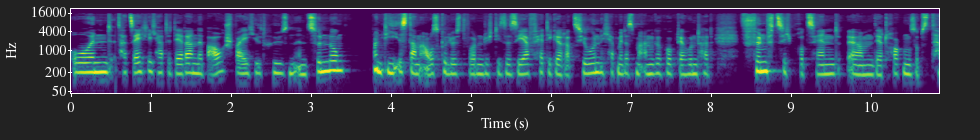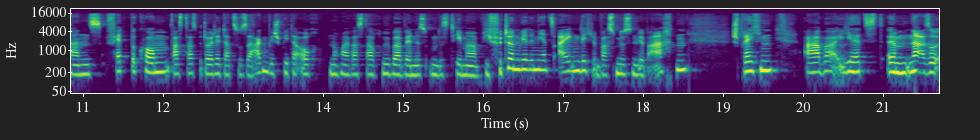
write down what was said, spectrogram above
Und tatsächlich hatte der dann eine Bauchspeicheldrüsenentzündung und die ist dann ausgelöst worden durch diese sehr fettige Ration. Ich habe mir das mal angeguckt. Der Hund hat 50 Prozent ähm, der Trockensubstanz Fett bekommen. Was das bedeutet, dazu sagen wir später auch nochmal was darüber, wenn es um das Thema, wie füttern wir denn jetzt eigentlich und was müssen wir beachten, sprechen. Aber jetzt, ähm, na, also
